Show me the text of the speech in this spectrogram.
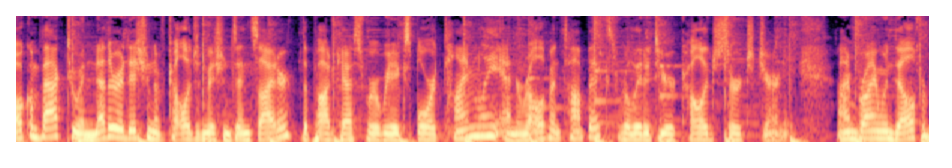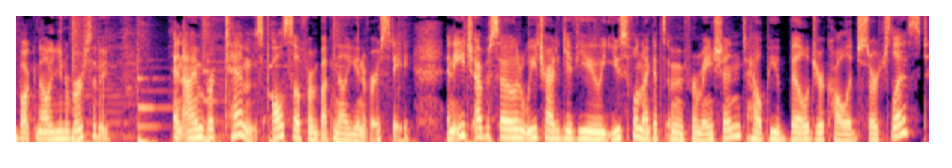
Welcome back to another edition of College Admissions Insider, the podcast where we explore timely and relevant topics related to your college search journey. I'm Brian Wendell from Bucknell University. And I'm Brooke Timms, also from Bucknell University. In each episode, we try to give you useful nuggets of information to help you build your college search list,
